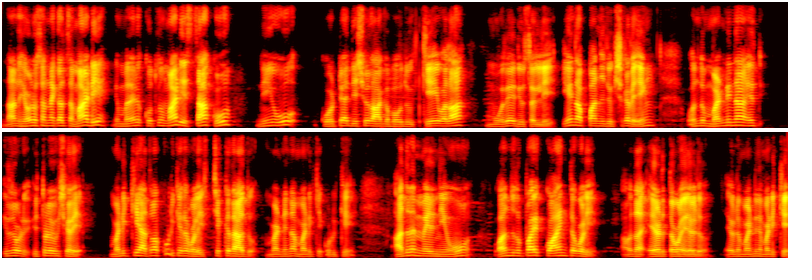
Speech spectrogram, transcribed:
ನಾನು ಹೇಳೋ ಸಣ್ಣ ಕೆಲಸ ಮಾಡಿ, ನಿಮ್ಮ ಮನೇಲಿ ಕೂತ್ಕೊಂಡು ಮಾಡಿ, ಸಾಕು. ನೀವು ಕೋಟ್ಯಾಧೀಶ್ವರ ಆಗಬಹುದು ಕೇವಲ ಮೂರೇ ದಿವಸದಲ್ಲಿ. ಏನಪ್ಪ ಅಂದರೆ ವೀಕ್ಷಕರೇ ಒಂದು ಮಣ್ಣಿನ ಇತ್ತೊಳಿ ವೀಕ್ಷಕರೇ, ಮಡಿಕೆ ಅಥವಾ ಕುಡಿಕೆ ತಗೊಳ್ಳಿ, ಚಿಕ್ಕದಾದು, ಮಣ್ಣಿನ ಮಡಿಕೆ ಕುಡಿಕೆ. ಅದರ ಮೇಲೆ ನೀವು ಒಂದು ರೂಪಾಯಿ ಕಾಯಿನ್ ತಗೊಳ್ಳಿ. ಹೌದಾ? ಎರಡು ತಗೊಳ್ಳಿ, ಎರಡು ಎರಡು ಮಣ್ಣಿನ ಮಡಿಕೆ.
